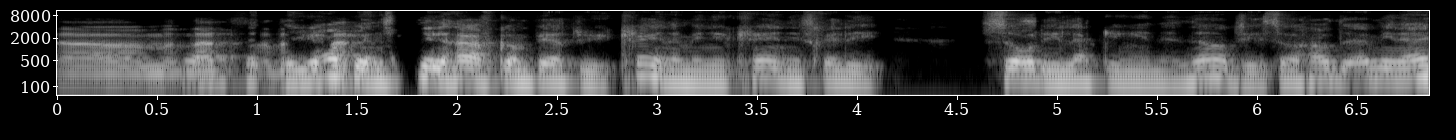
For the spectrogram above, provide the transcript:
Um, that's, the, the Europeans that's... still have compared to Ukraine. I mean, Ukraine is really sorely lacking in energy. So how do I mean I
